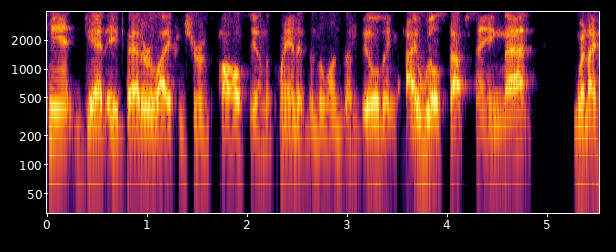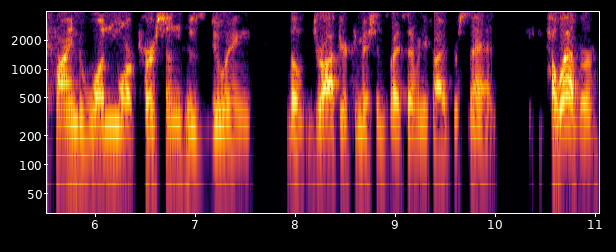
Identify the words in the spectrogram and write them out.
can't get a better life insurance policy on the planet than the ones I'm building. I will stop saying that when I find one more person who's doing the drop your commissions by 75%. However,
